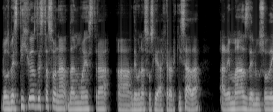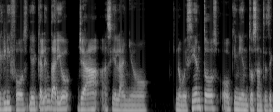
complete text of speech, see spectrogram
Los vestigios de esta zona dan muestra ah, de una sociedad jerarquizada además del uso de glifos y el calendario ya hacia el año 900 o 500 a.C.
